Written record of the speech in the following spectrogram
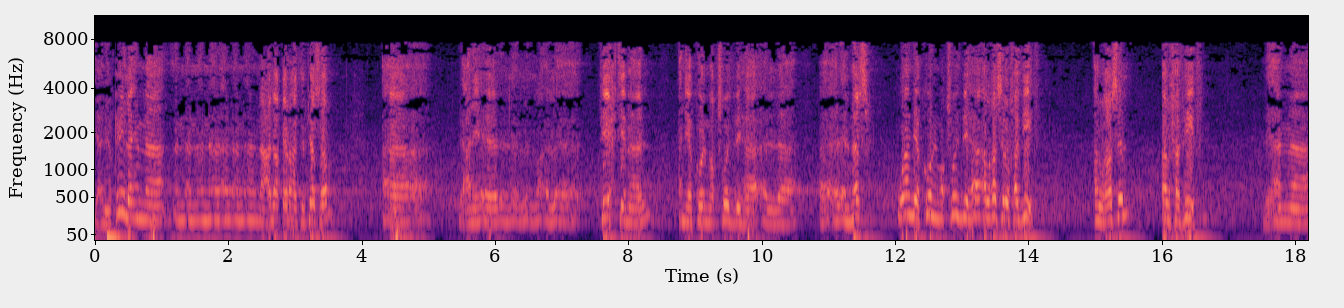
يعني قيل إن أن, أن, أن, أن, على قراءة الكسر آه يعني في احتمال أن يكون المقصود بها المسح وأن يكون المقصود بها الغسل الخفيف. الغسل الخفيف. لأن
